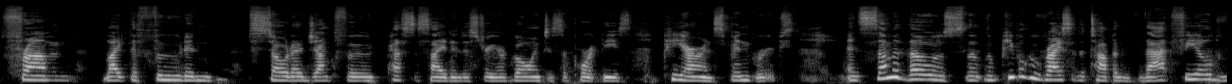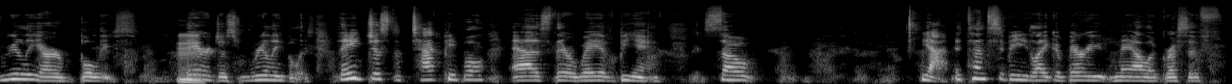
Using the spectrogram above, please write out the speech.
from like the food and soda, junk food, pesticide industry are going to support these PR and spin groups. And some of those, the, the people who rise to the top of that field really are bullies. Mm. They are just really bullies. They just attack people as their way of being. So, yeah, it tends to be like a very male aggressive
